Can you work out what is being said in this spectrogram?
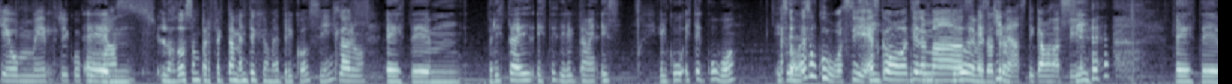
geométrico, em, Los dos son perfectamente geométricos, ¿sí? Claro. Este, em, pero esta es, este es directamente, es el cubo, este cubo es, un cubo, sí, es como tiene más esquinas, digamos así. Este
